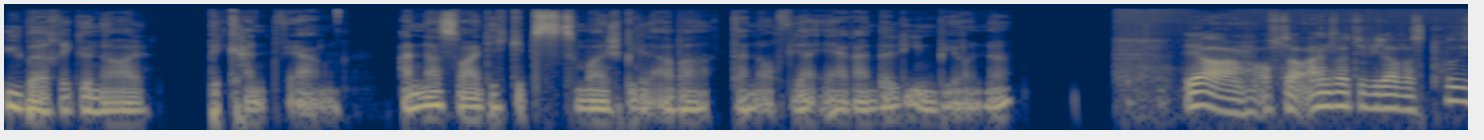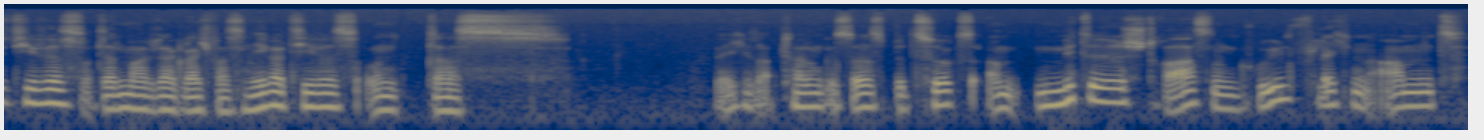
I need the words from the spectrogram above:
überregional bekannt werden. Andersweitig gibt es zum Beispiel aber dann auch wieder Ärger in Berlin, Björn, ne? Ja, auf der einen Seite wieder was Positives und dann mal wieder gleich was Negatives und das, welche Abteilung ist das? Bezirksamt Mitte, Straßen- und Grünflächenamt.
